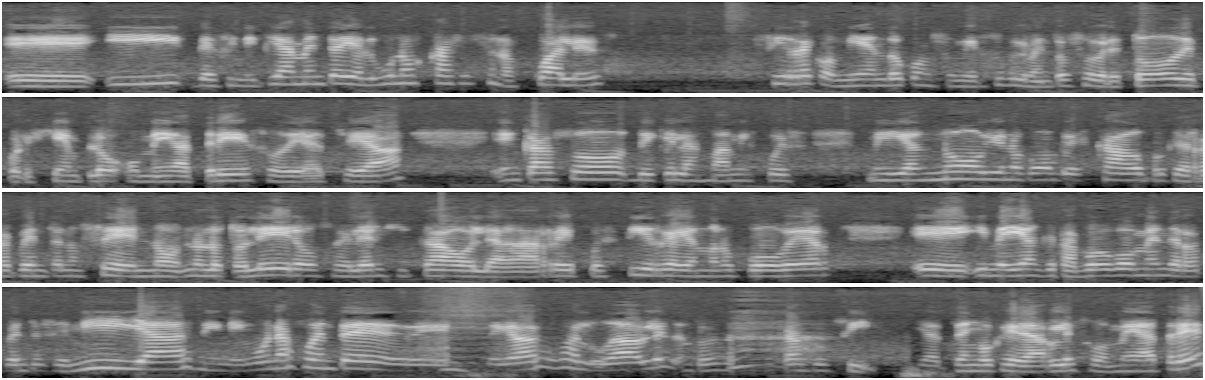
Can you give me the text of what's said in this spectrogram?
Eh, y definitivamente hay algunos casos en los cuales sí recomiendo consumir suplementos sobre todo de, por ejemplo, omega 3 o DHA, en caso de que las mamis pues me digan, no, yo no como pescado porque de repente, no sé, no, no lo tolero, soy alérgica o le agarré pues tirria, ya no lo puedo ver, eh, y me digan que tampoco comen de repente semillas ni ninguna fuente de, de grasas saludables, entonces en este caso sí, ya tengo que darles omega 3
